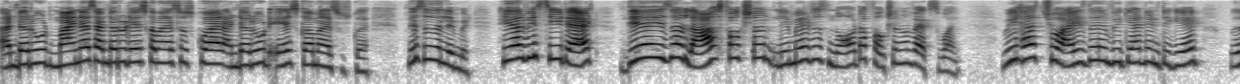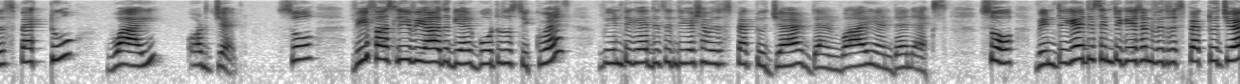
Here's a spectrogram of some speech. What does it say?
under root minus under root a square minus square under root a square minus square. This is the limit. Here we see that there is a last function limit is not a function of x y. We have choice then we can integrate with respect to y or z. So, we firstly we are the get go to the sequence we integrate this integration with respect to z then y and then x. So, we integrate this integration with respect to z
